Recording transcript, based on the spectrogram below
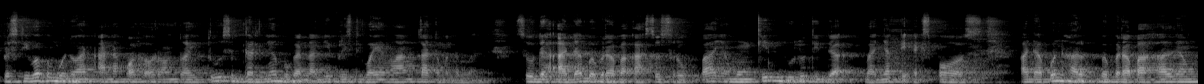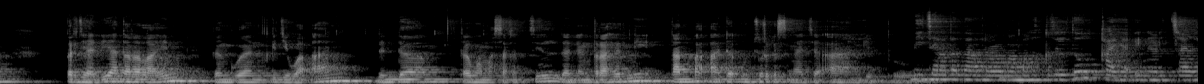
peristiwa pembunuhan anak oleh orang tua itu sebenarnya bukan lagi peristiwa yang langka teman-teman. Sudah ada beberapa kasus serupa yang mungkin dulu tidak banyak diekspos. Adapun hal beberapa hal yang terjadi antara lain gangguan kejiwaan, dendam, trauma masa kecil dan yang terakhir nih tanpa ada unsur kesengajaan gitu. Bicara tentang trauma masa kecil tuh kayak inner child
